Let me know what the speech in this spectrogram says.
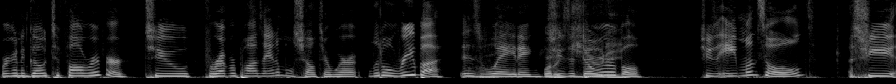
we're going to go to Fall River to Forever Paws Animal Shelter where little Reba is waiting. what a She's adorable. She's eight months old. She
